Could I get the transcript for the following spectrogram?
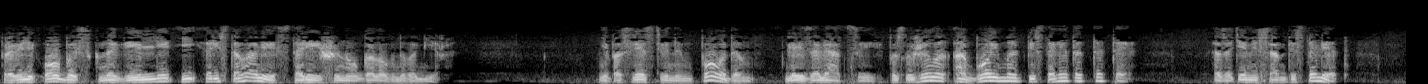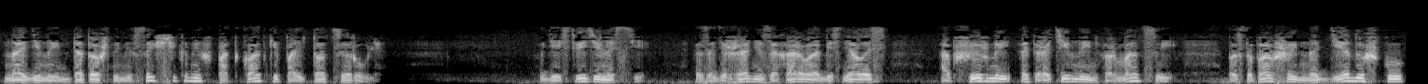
провели обыск на вилле и арестовали старейшину уголовного мира. Непосредственным поводом для изоляции послужила обойма пистолета ТТ, а затем и сам пистолет, найденный дотошными сыщиками в подкладке пальто Цируля. В действительности задержание Захарова объяснялось обширной оперативной информацией, поступавшей на дедушку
